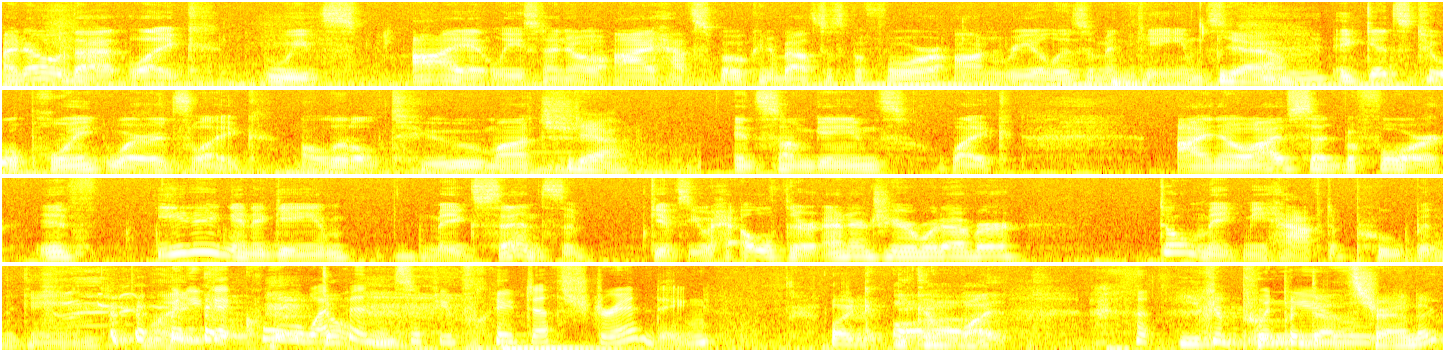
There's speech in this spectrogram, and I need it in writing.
I know that, like, we've. S- I, at least, I know I have spoken about this before on realism in games. Yeah. It gets to a point where it's, like, a little too much Yeah. in some games. Like, I know I've said before, if eating in a game makes sense, it gives you health or energy or whatever, don't make me have to poop in the game. But you get cool weapons if you play Death Stranding. Like you can uh, what? You can poop When in Death Stranding?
